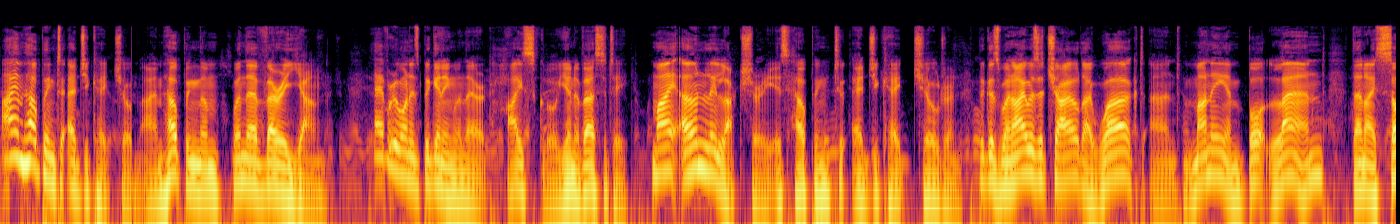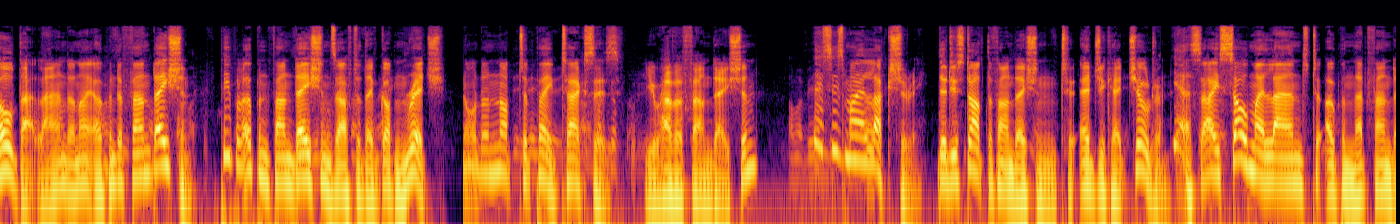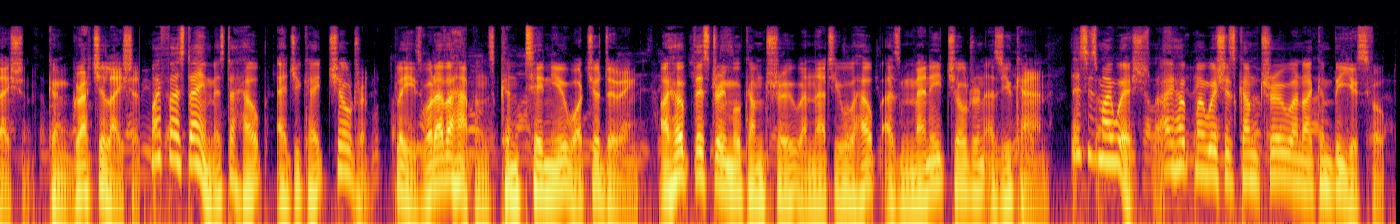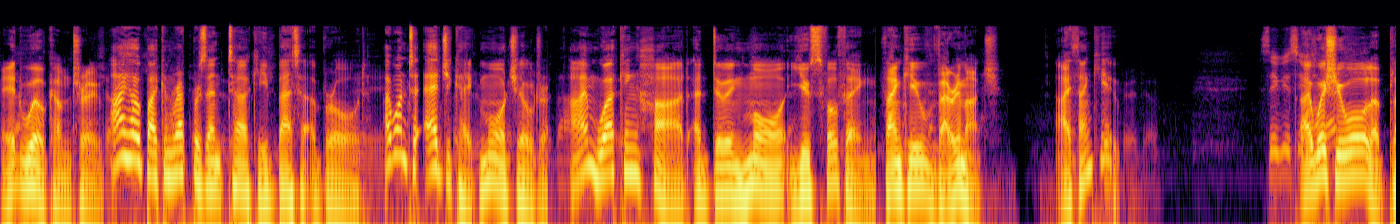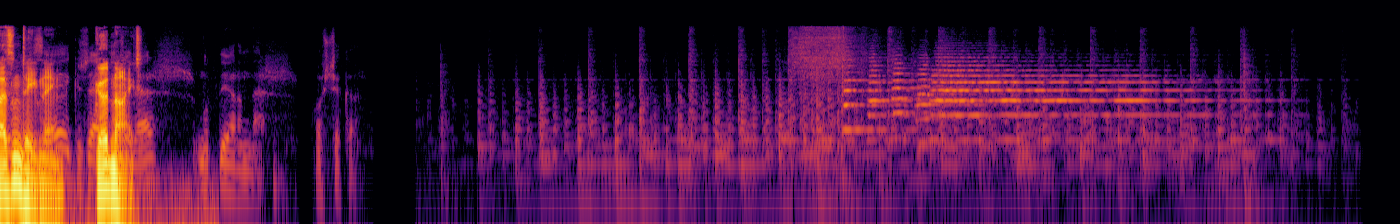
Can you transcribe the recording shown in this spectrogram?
I am helping to educate children. I am helping them when they're very young. Everyone is beginning when they're at high school or university. My only luxury is helping to educate children. Because when I was a child, I worked, earned money, and bought land. Then I sold that land and I opened a foundation. People open foundations after they've gotten rich in order not to pay taxes. You have a foundation? This is my luxury. Did you start the foundation to educate children? Yes, I sold my land to open that foundation. Congratulations. My first aim is to help educate children. Please, whatever happens, continue what you're doing. I hope this dream will come true and that you will help as many children as you can. This is my wish. I hope my wishes come true and I can be useful. It will come true. I hope I can represent Turkey better abroad. I want to educate more children. I'm working hard at doing more useful things. Thank you very much. I thank you. I wish you all a pleasant evening. Good night.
